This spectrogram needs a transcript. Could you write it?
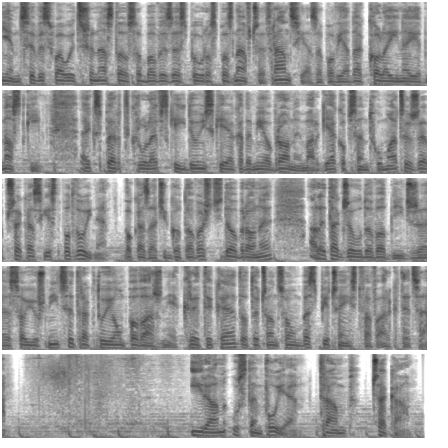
Niemcy wysłały 13-osobowy zespół rozpoznawczy. Francja zapowiada kolejne jednostki. Ekspert Królewskiej Duńskiej Akademii Obrony Mark Jakobsen tłumaczy, że przekaz jest podwójny. Pokazać gotowość do obrony, ale także udowodnić, że sojusznicy traktują poważnie krytykę dotyczącą bezpieczeństwa w Arktyce. Iran ustępuje. Trump czeka.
